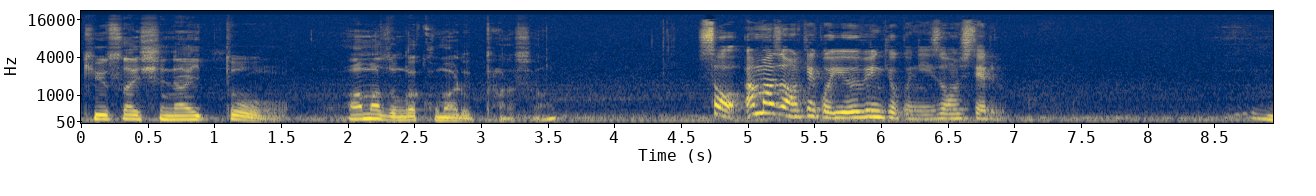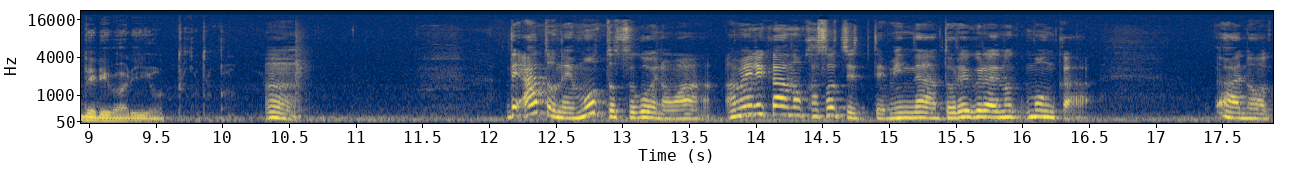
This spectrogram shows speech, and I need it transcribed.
救済しないとアマゾンが困るって話なの？そうアマゾンは結構郵便局に依存してる。デリバリーをってことか。うん。であとねもっとすごいのはアメリカの過疎地ってみんなどれぐらいのもんかあの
